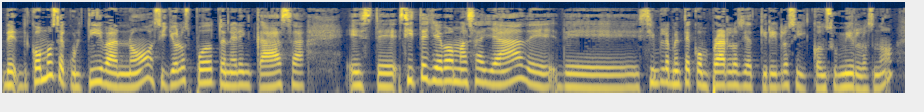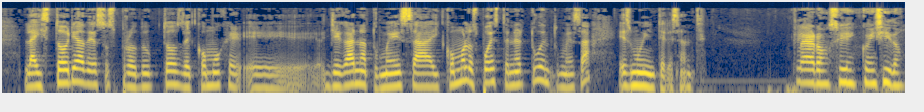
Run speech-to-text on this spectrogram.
de, cómo se cultivan, ¿no? Si yo los puedo tener en casa, este, sí te lleva más allá de, de simplemente comprarlos y adquirirlos y consumirlos, ¿no? La historia de esos productos, de cómo eh, llegan a tu mesa y cómo los puedes tener tú en tu mesa, es muy interesante. Claro, sí, coincido.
